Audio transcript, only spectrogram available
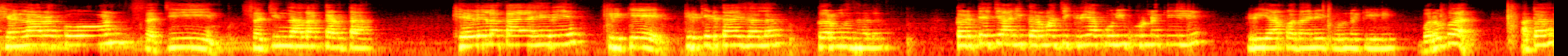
खेळणारा कोण? सचिन. सचिन झाला करता. खेळलेला काय आहे रे? क्रिकेट. क्रिकेट काय झालं? कर्म झालं. कर्त्याची आणि कर्माची क्रिया कोणी पूर्ण केली? क्रियापदाने पूर्ण केली. बरोबर? आता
